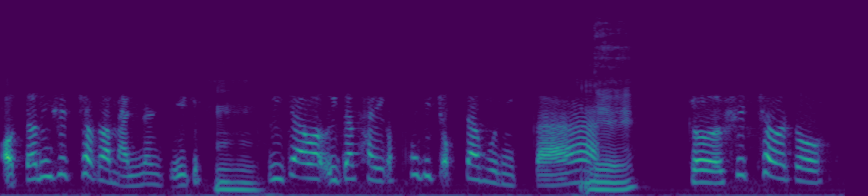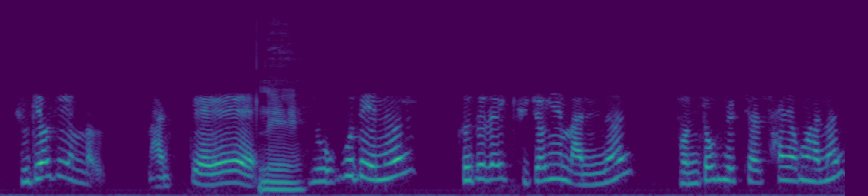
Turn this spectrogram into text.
어떤 휠체어가 맞는지 이게 음. 의자와 의자 사이가 폭이 좁다 보니까 네. 그 휠체어도 규격에 마- 맞게 네. 요구되는 그들의 규정에 맞는 전동 휠체어를 사용하는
